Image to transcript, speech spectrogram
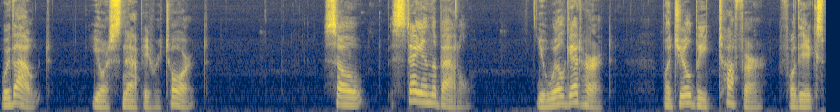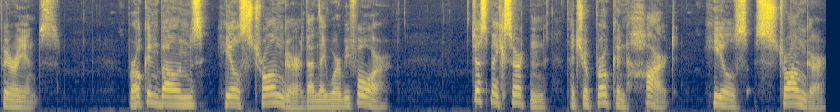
without your snappy retort. So stay in the battle. You will get hurt, but you'll be tougher for the experience. Broken bones heal stronger than they were before. Just make certain that your broken heart heals stronger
